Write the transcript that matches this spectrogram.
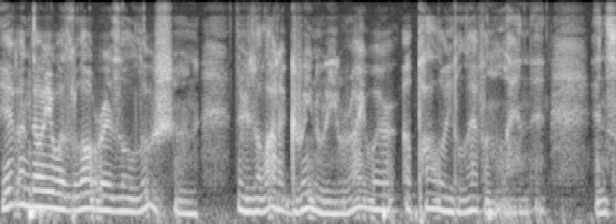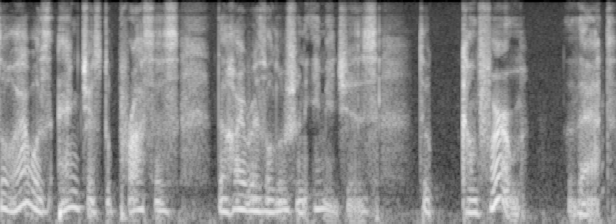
Even though it was low resolution, there's a lot of greenery right where Apollo 11 landed. And so I was anxious to process the high resolution images to confirm that.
